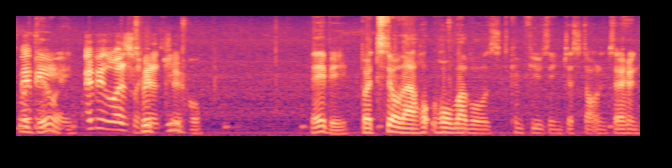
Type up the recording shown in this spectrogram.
we're doing. maybe it was It's good too. Repeatable. Maybe, but still, that whole, whole level is confusing just on its own.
